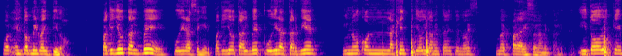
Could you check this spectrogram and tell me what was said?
por el 2022, para que yo tal vez pudiera seguir, para que yo tal vez pudiera estar bien y no con la gente que hoy lamentablemente no es, no es para eso lamentablemente. Y todo lo que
